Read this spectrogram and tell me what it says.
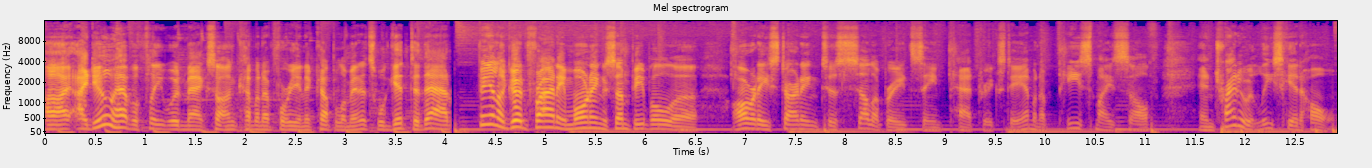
Uh, I do have a Fleetwood Mac song coming up for you in a couple of minutes. We'll get to that. Feeling good Friday morning. Some people uh, already starting to celebrate St. Patrick's Day. I'm going to pace myself and try to at least get home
